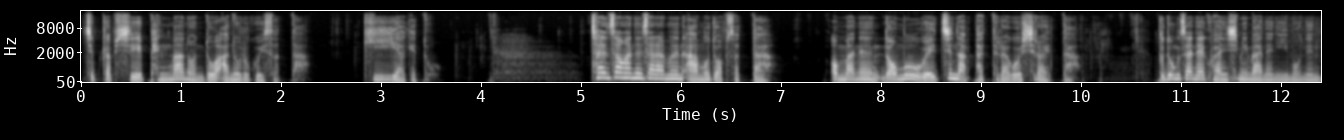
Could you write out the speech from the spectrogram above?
집값이 100만 원도 안 오르고 있었다. 기이하게도. 찬성하는 사람은 아무도 없었다. 엄마는 너무 외진 아파트라고 싫어했다. 부동산에 관심이 많은 이모는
